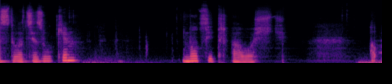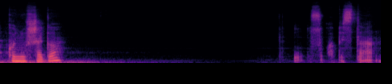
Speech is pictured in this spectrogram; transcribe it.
Sytuacja z łukiem? Moc i trwałość. A u koniuszego? U, słaby stan.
